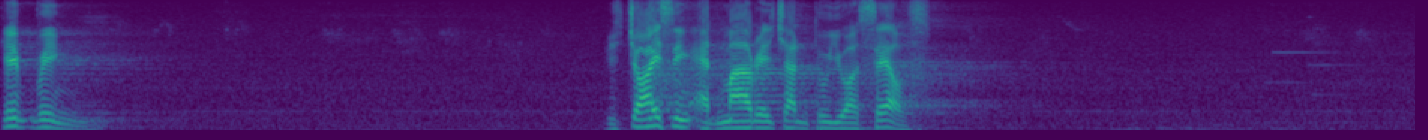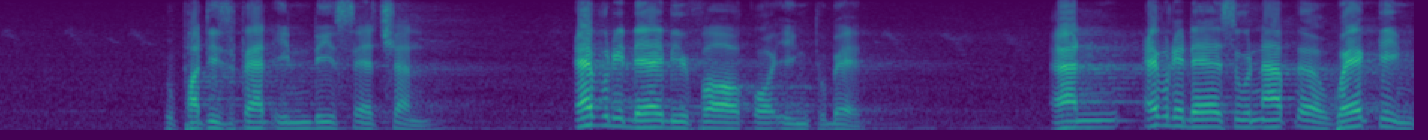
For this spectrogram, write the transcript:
giving, rejoicing admiration to yourselves to participate in this session every day before going to bed. And every day soon after waking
